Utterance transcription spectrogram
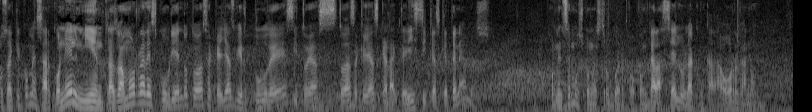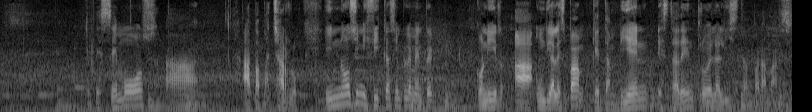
pues hay que comenzar con él mientras vamos redescubriendo todas aquellas virtudes y todas, todas aquellas características que tenemos. Comencemos con nuestro cuerpo, con cada célula, con cada órgano. Empecemos a, a apapacharlo. Y no significa simplemente con ir a un día al spam, que también está dentro de la lista para amarse.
